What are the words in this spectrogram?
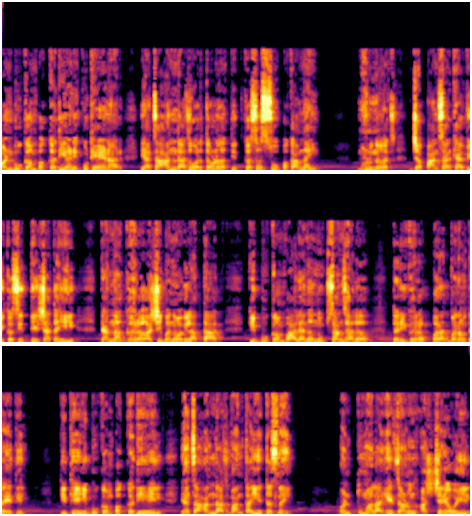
पण भूकंप कधी आणि कुठे येणार याचा अंदाज वर्तवणं तितकंसं सोपं काम नाही. म्हणूनच जपान सारख्या विकसित देशातही त्यांना घरं अशी बनवावी लागतात की भूकंप आल्यानं नुकसान झालं तरी घरं परत बनवता येतील. तिथेही भूकंप कधी येईल याचा अंदाज बांधता येतच नाही. पण तुम्हाला हे जाणून आश्चर्य होईल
